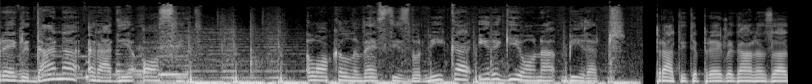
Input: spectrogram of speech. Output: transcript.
Pregled dana radija Osvit. Lokalne vesti iz Vornika i regiona Birač. Pratite pregled dana za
